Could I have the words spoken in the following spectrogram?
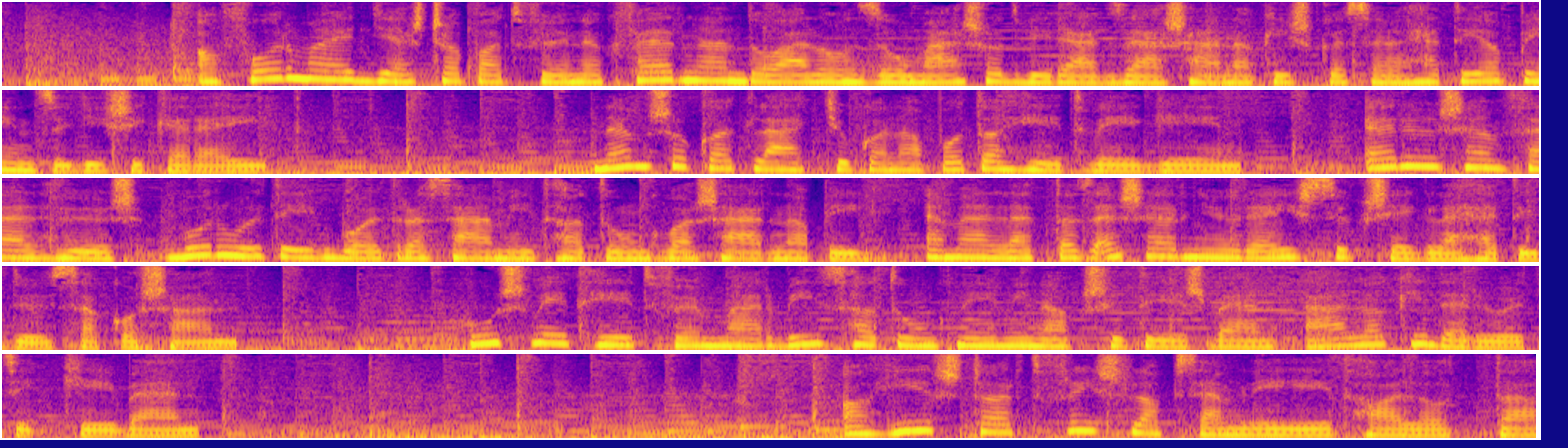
A Forma 1-es csapatfőnök Fernando Alonso másodvirágzásának is köszönheti a pénzügyi sikereit. Nem sokat látjuk a napot a hétvégén. Erősen felhős, borult égboltra számíthatunk vasárnapig, emellett az esernyőre is szükség lehet időszakosan. Húsvét hétfőn már bízhatunk némi napsütésben, áll a kiderült cikkében. A Hírstart friss lapszemléjét hallotta.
